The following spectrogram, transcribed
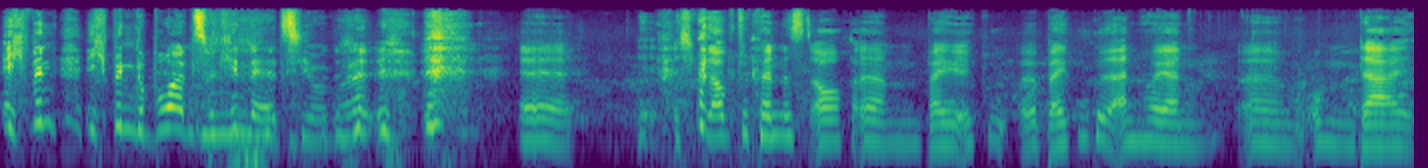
ich bin, ich bin geboren zur Kindererziehung, oder? äh, ich glaube, du könntest auch ähm, bei, äh, bei Google anheuern, ähm, um da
